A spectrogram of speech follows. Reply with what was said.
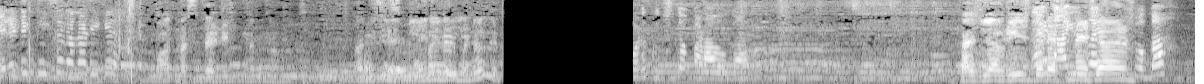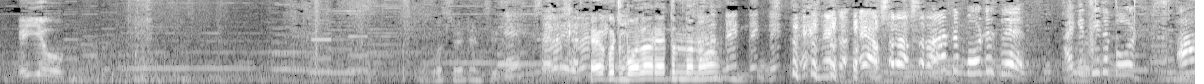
एडिटिंग ठीक से करना ठीक है? बहुत मस्त एडिट करूँगा nine guys we have reached the destination यही है वो है कुछ बोलो रहे तुम दोनों Ah, the board is there. I can see the. Ah,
